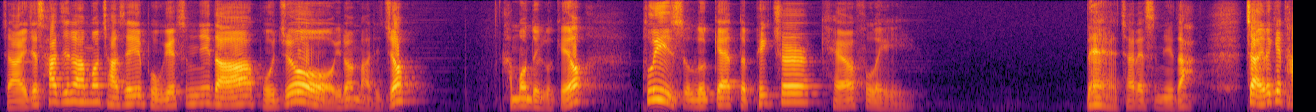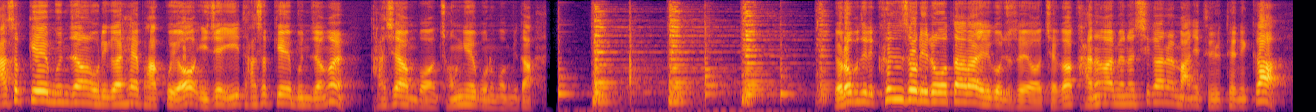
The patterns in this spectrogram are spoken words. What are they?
자, 이제 사진을 한번 자세히 보겠습니다. 보죠? 이런 말이죠. 한 번 더 읽을게요. Please look at the picture carefully. 네, 잘했습니다. 자, 이렇게 다섯 개의 문장을 우리가 해봤고요. 이제 이 다섯 개의 문장을 다시 한번 정리해 보는 겁니다. 여러분들이 큰 소리로 따라 읽어주세요. 제가 가능하면 시간을 많이 드릴 테니까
